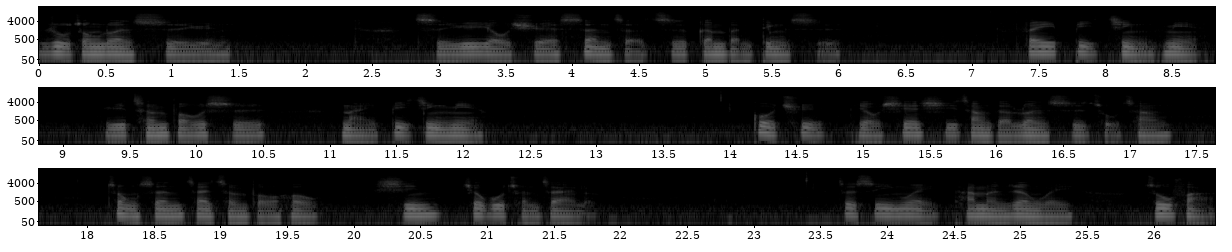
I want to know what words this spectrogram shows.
入中论释云。此于有学圣者之根本定时，非毕竟灭；于成佛时，乃毕竟灭。过去有些西藏的论师主张，众生在成佛后，心就不存在了。这是因为他们认为诸法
